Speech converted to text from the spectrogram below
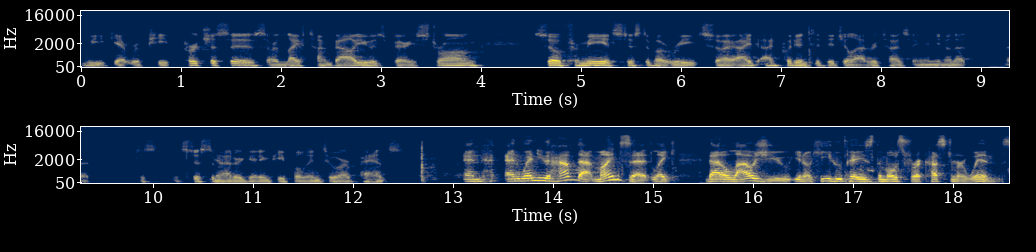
we get repeat purchases. Our lifetime value is very strong. So for me, it's just about reach. So I, I'd, I'd put into digital advertising, and you know that that just it's just a yeah. matter of getting people into our pants and and when you have that mindset like that allows you you know he who pays the most for a customer wins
